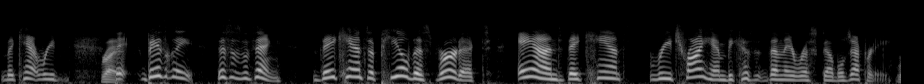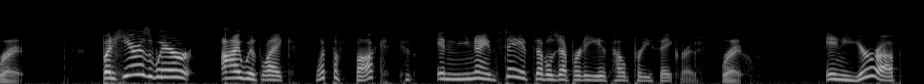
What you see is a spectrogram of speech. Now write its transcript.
they can't read Right. they, basically, this is the thing. They can't appeal this verdict, and they can't retry him because then they risk double jeopardy. right. But here's where I was like, what the fuck? Because in the United States, double jeopardy is held pretty sacred. Right. In Europe,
